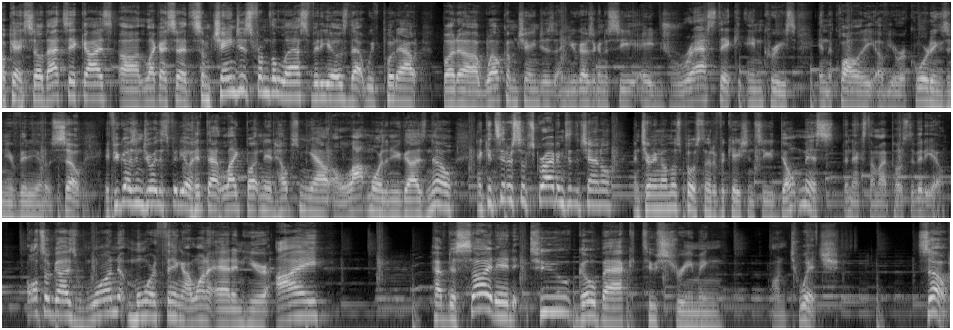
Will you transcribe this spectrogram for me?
Okay, so that's it, guys. Uh, like I said, some changes from the last videos that we've put out, but uh, welcome changes, and you guys are going to see a drastic increase in the quality of your recordings and your videos. So if you guys enjoyed this video, hit that like button. It helps me out a lot more than you guys know. And consider subscribing to the channel and turning on those post notifications so you don't miss the next time I post a video. Also, guys, one more thing I want to add in here. I have decided to go back to streaming on Twitch. So,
